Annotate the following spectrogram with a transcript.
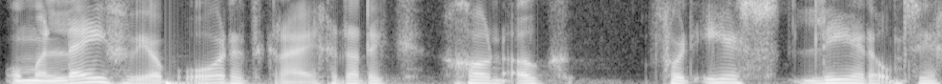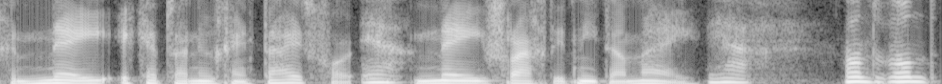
om mijn leven weer op orde te krijgen, dat ik gewoon ook voor het eerst leerde om te zeggen: nee, ik heb daar nu geen tijd voor. Ja. Nee, vraag dit niet aan mij. Ja, want, want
